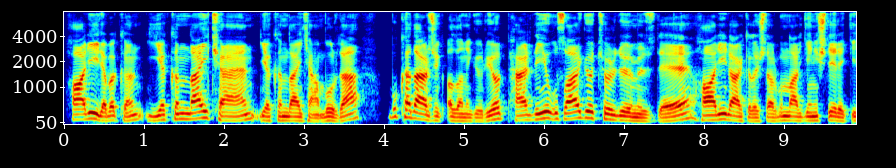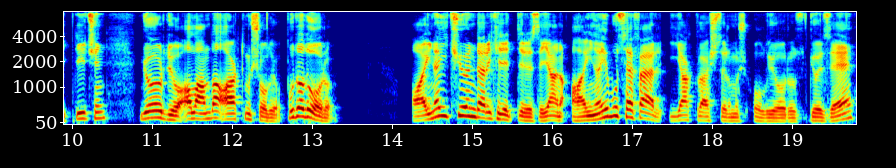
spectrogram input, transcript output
haliyle bakın yakındayken yakındayken burada bu kadarcık alanı görüyor. Perdeyi uzağa götürdüğümüzde haliyle arkadaşlar bunlar genişleyerek gittiği için gördüğü alanda artmış oluyor. Bu da doğru. Ayna iki yönde hareket ettirirse yani aynayı bu sefer yaklaştırmış oluyoruz göze.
